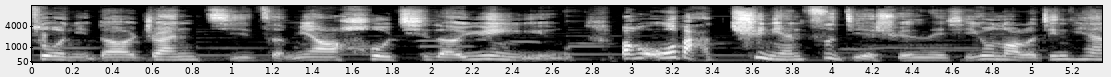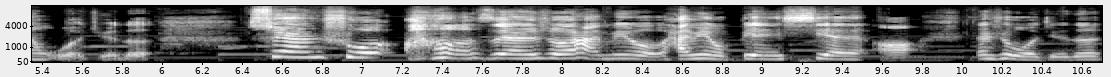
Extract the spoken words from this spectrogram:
做你的专辑，怎么样后期的运营。包括我把去年字节学的那些用到了今天，我觉得虽然说 虽然说还没有还没有变现啊，但是我觉得，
